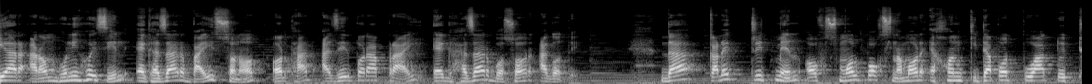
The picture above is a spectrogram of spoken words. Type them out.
ইয়াৰ আৰম্ভণি হৈছিল এক হাজাৰ বাইছ চনত অৰ্থাৎ আজিৰ পৰা প্ৰায় এক হাজাৰ বছৰ আগতে। The correct treatment of smallpox নামৰ এখন কিতাপত পোৱা তথ্য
